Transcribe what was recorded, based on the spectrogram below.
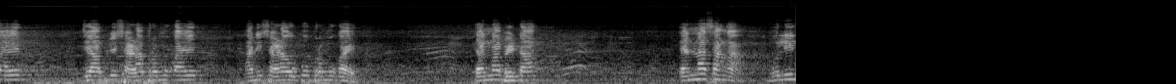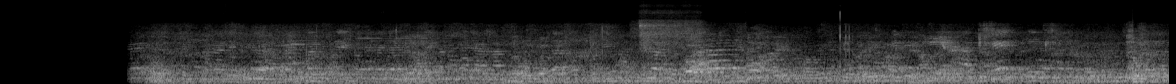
आहेत जे आपले शाळा प्रमुख आहेत आणि शाळा उपप्रमुख आहेत त्यांना भेटा त्यांना सांगा मुली check.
